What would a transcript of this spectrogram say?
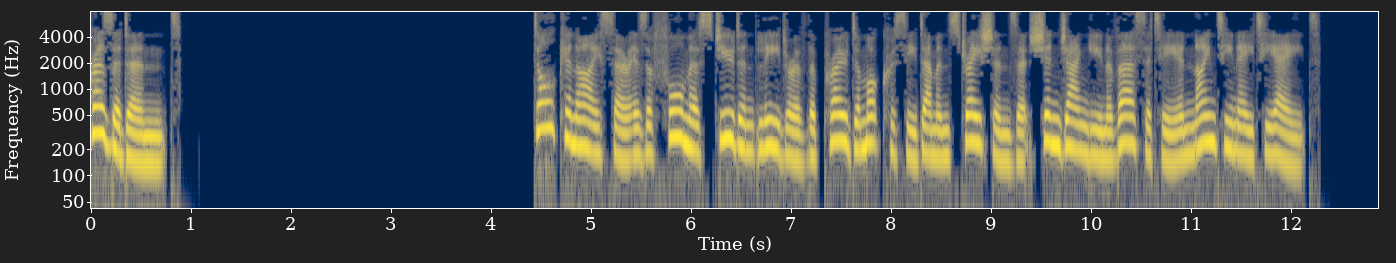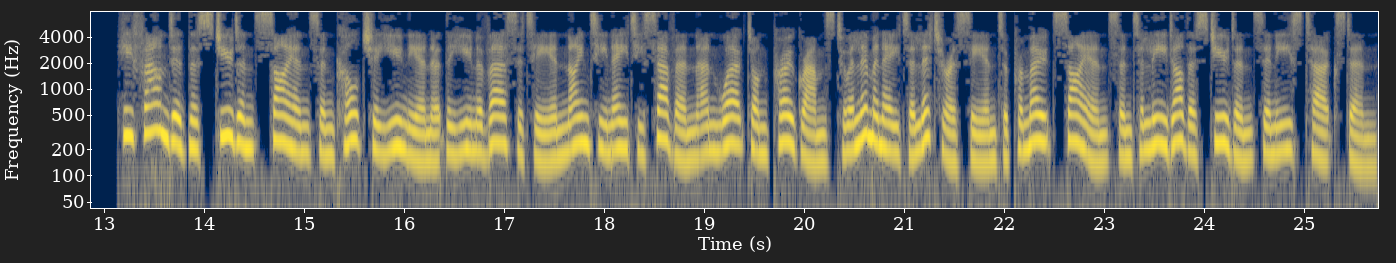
President Dolkun Isa is a former student leader of the pro-democracy demonstrations at Xinjiang University in 1988. He founded the Students' Science and Culture Union at the university in 1987 and worked on programs to eliminate illiteracy and to promote science and to lead other students in East Turkestan.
